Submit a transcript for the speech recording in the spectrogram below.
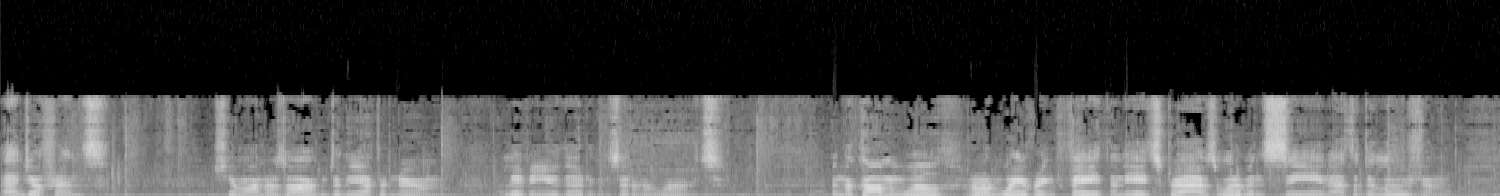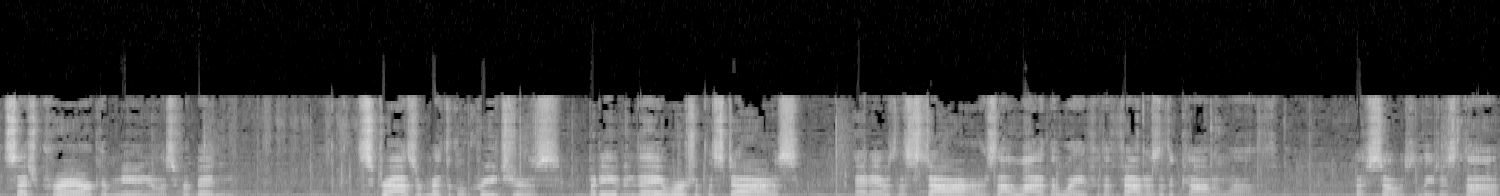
and your friends. She wanders out into the afternoon, leaving you there to consider her words. In the Commonwealth, her unwavering faith in the eight scribes would have been seen as a delusion. Such prayer or communion was forbidden. Scribes were mythical creatures, but even they worshipped the stars, and it was the stars that lighted the way for the founders of the Commonwealth. Or so his leaders thought.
